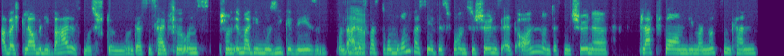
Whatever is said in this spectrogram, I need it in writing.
Aber ich glaube, die Basis muss stimmen. Und das ist halt für uns schon immer die Musik gewesen. Und alles, ja. was drumherum passiert, ist für uns ein schönes Add-on und das sind schöne Plattformen, die man nutzen kann.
